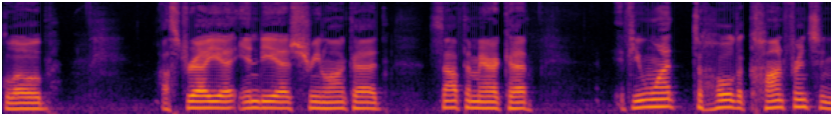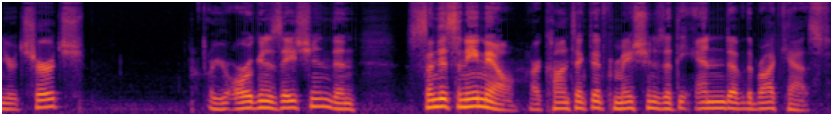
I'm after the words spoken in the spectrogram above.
globe Australia, India, Sri Lanka, South America. If you want to hold a conference in your church or your organization, then send us an email. Our contact information is at the end of the broadcast.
